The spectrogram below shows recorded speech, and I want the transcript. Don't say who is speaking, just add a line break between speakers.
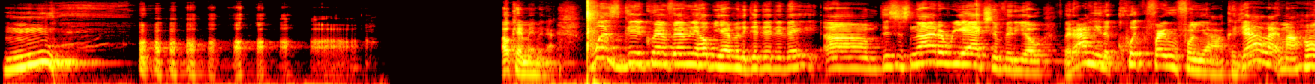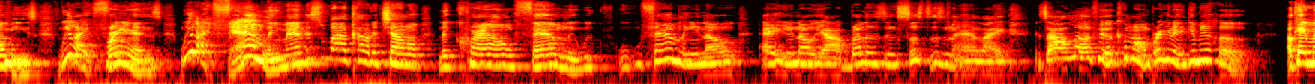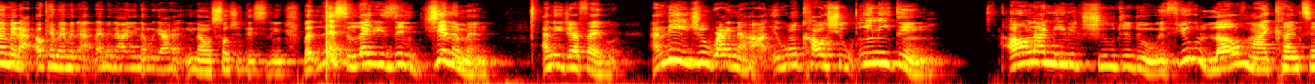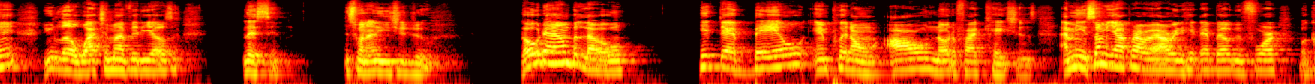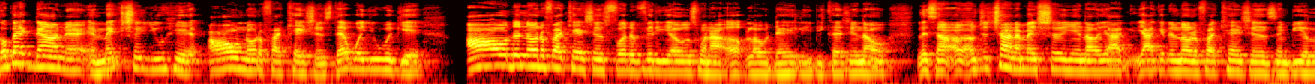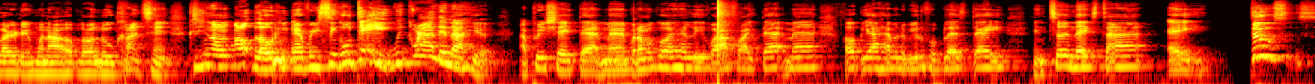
okay, maybe not. What's good, Crown family? Hope you're having a good day today. Um, this is not a reaction video, but I need a quick favor from y'all, cause y'all like my homies. We like friends. We like family, man. This is why I call the channel the Crown Family. We, we family, you know. Hey, you know, y'all brothers and sisters, man. Like it's all love here. Come on, bring it in. Give me a hug. Okay, maybe not. Okay, maybe not. Maybe not. You know, we got you know social distancing. But listen, ladies and gentlemen, I need your favor. I need you right now. It won't cost you anything. All I needed you to do, if you love my content, you love watching my videos, listen. This is what I need you to do. Go down below, hit that bell and put on all notifications. I mean, some of y'all probably already hit that bell before, but go back down there and make sure you hit all notifications. That way you will get all the notifications for the videos when I upload daily because you know, listen, I'm just trying to make sure you know y'all y'all get the notifications and be alerted when I upload new content because you know I'm uploading every single day. We grinding out here. I appreciate that, man. But I'm gonna go ahead and leave off like that, man. Hope y'all having a beautiful, blessed day. Until next time, hey, deuces.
